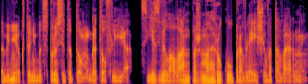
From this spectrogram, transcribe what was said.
«А меня кто-нибудь спросит о том, готов ли я?» — съязвил Алан, пожимая руку управляющего таверны.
